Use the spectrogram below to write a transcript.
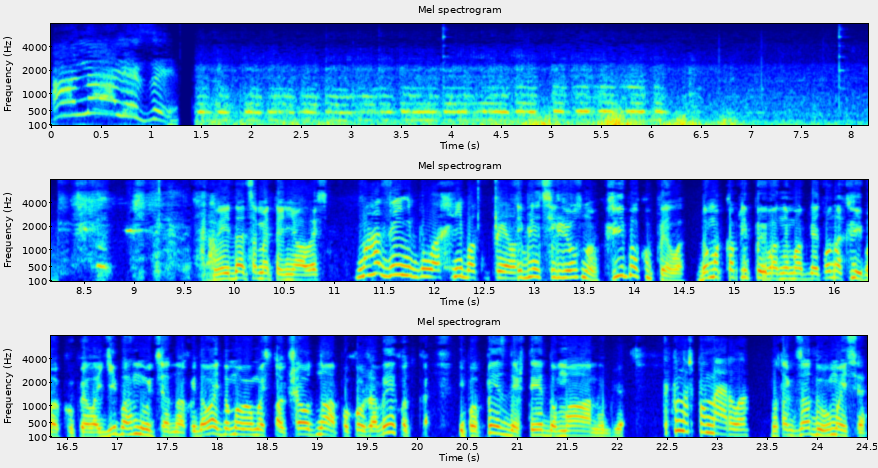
Аналізи! Ну і де це ми тинялись? В магазині була, хліба купила. Ти, блядь, серйозно? Хліба купила? Дома каплі пива нема, блядь, вона хліба купила. Їбануться нахуй. Давай домовимось так. Ще одна похожа виходка і попиздиш ти до мами, блядь. Так вона ж померла. Ну так задумайся.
